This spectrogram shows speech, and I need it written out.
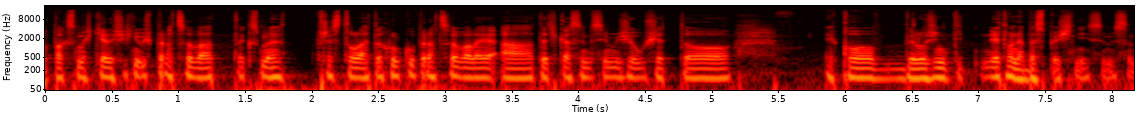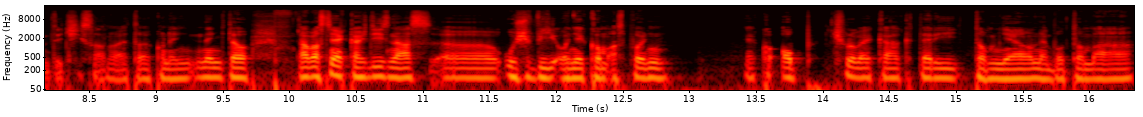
pak jsme chtěli všichni už pracovat, tak jsme přes to léto chvilku pracovali a teďka si myslím, že už je to jako vyložení, je to nebezpečný, si myslím, ty čísla, no je to jako není, není to, a vlastně každý z nás uh, už ví o někom aspoň jako ob člověka, který to měl nebo to má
